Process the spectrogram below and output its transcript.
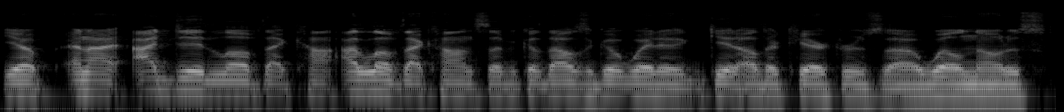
Yep, and I, I did love that. Con- I love that concept because that was a good way to get other characters uh, well noticed.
